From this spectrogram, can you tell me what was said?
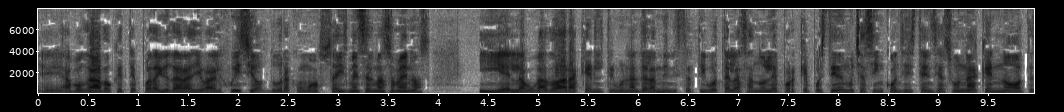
eh, abogado que te pueda ayudar a llevar el juicio, dura como seis meses más o menos, y el abogado hará que en el tribunal del administrativo te las anule porque pues tienen muchas inconsistencias. Una, que no te,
